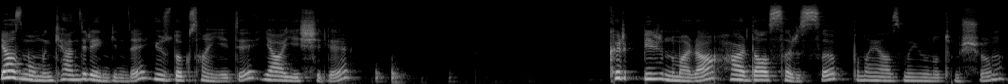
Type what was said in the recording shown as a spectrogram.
Yazmamın kendi renginde 197 yağ yeşili. 41 numara hardal sarısı. Buna yazmayı unutmuşum.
